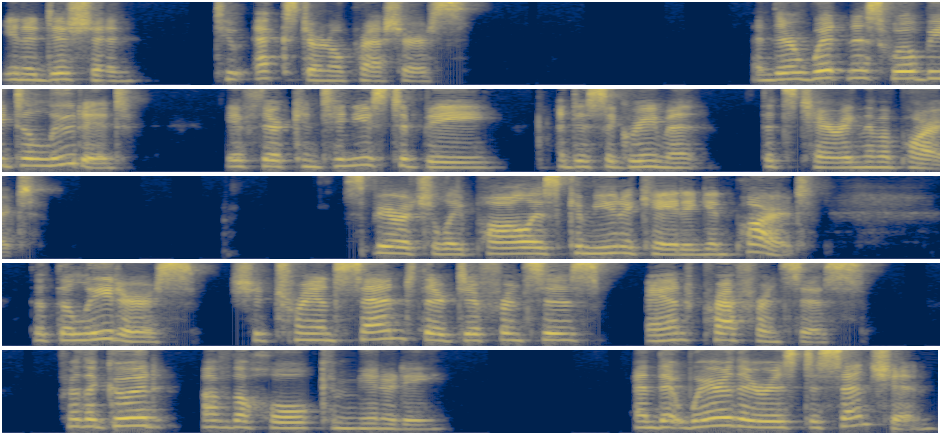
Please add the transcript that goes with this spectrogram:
in addition to external pressures and their witness will be diluted if there continues to be a disagreement that's tearing them apart. Spiritually, Paul is communicating in part that the leaders should transcend their differences and preferences for the good of the whole community, and that where there is dissension,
